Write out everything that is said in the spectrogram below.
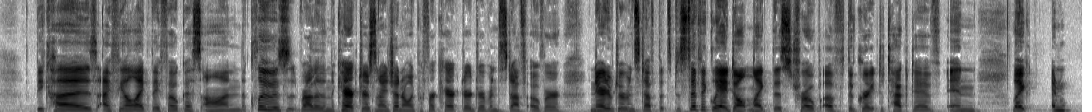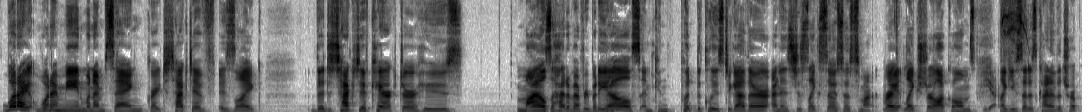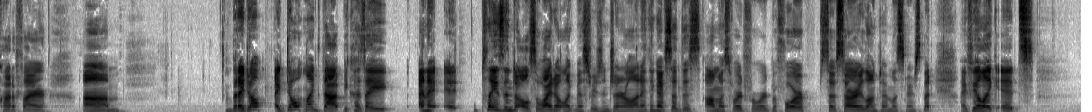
because I feel like they focus on the clues rather than the characters, and I generally prefer character driven stuff over narrative driven stuff. But specifically, I don't like this trope of the great detective in like and what I what I mean when I'm saying great detective is like the detective character who's miles ahead of everybody else and can put the clues together and is just like so so smart, right? Like Sherlock Holmes, Yes. like you said, is kind of the trope codifier. Um, but I don't I don't like that because I and I, it plays into also why I don't like mysteries in general. And I think I've said this almost word for word before, so sorry, longtime listeners, but I feel like it's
